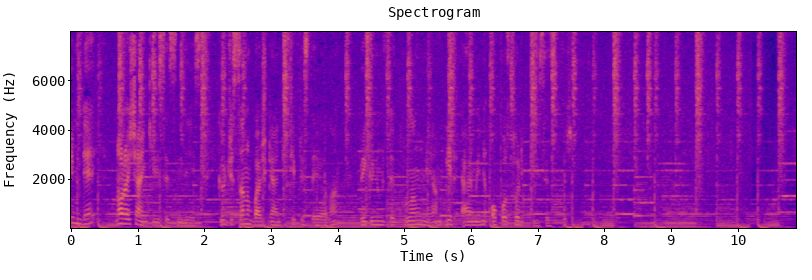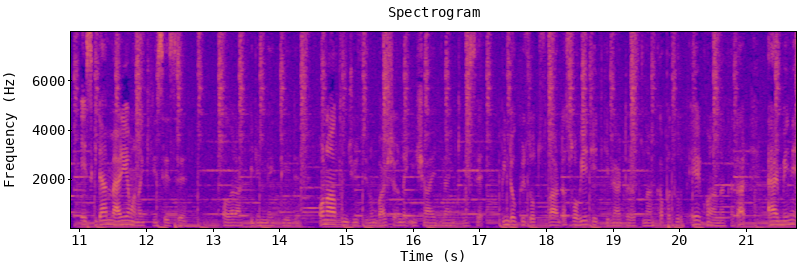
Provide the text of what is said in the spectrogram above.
Şimdi Noraşen Kilisesi'ndeyiz. Gürcistan'ın başkenti Tiflis'te yer alan ve günümüzde kullanılmayan bir Ermeni Apostolik Kilisesidir. Eskiden Meryem Ana Kilisesi olarak bilinmekteydi. 16. yüzyılın başlarında inşa edilen kilise 1930'larda Sovyet yetkililer tarafından kapatılıp el konana kadar Ermeni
